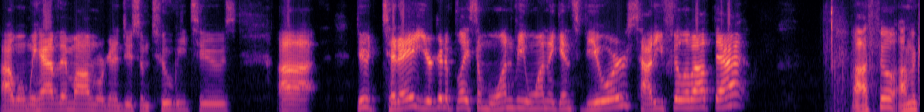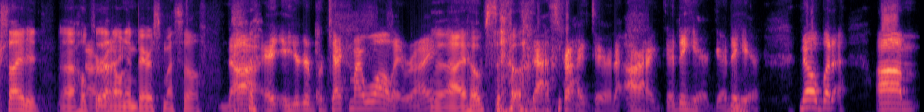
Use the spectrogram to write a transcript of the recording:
uh, when we have them on, we're going to do some two v twos. Uh, dude, today you're going to play some one v one against viewers. How do you feel about that? I feel I'm excited. Uh, hopefully I don't embarrass myself. Nah, you're going to protect my wallet, right? Uh, I hope so. That's right, dude. All right, good to hear. Good to Mm. hear. No, but um,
